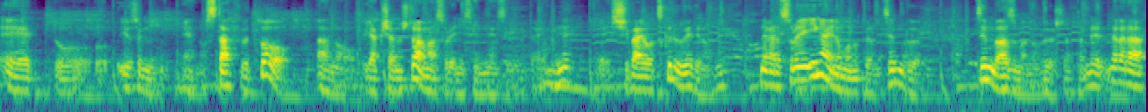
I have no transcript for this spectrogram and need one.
えーっと要するにあのスタッフとあの役者の人はまあそれに専念するみたいなね、えー芝居を作る上でのね。だからそれ以外のものっていうのは全部全部東信義だったんでだから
